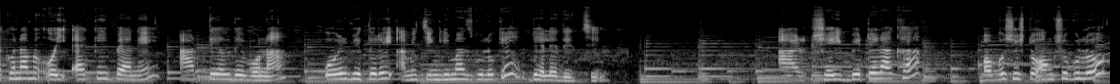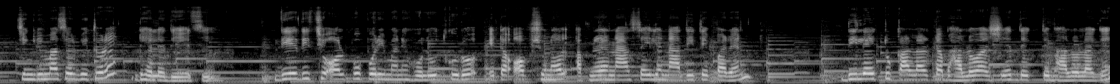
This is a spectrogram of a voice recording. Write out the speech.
এখন আমি ওই একই প্যানে আর তেল দেব না, ওর ভেতরেই আমি চিংড়ি মাছগুলোকে ঢেলে দিচ্ছি। আর সেই বেটে রাখা অবশিষ্ট অংশগুলো চিংড়ি মাছের ভিতরে ঢেলে দিয়েছি। দিয়ে দিচ্ছি অল্প পরিমাণে হলুদ গুঁড়ো, এটা অপশনাল আপনারা না চাইলে না দিতে পারেন। দিলে একটু কালারটা ভালো আসে, দেখতে ভালো লাগে।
